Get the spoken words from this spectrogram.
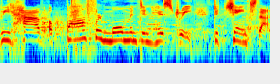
we have a powerful moment in history to change that,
